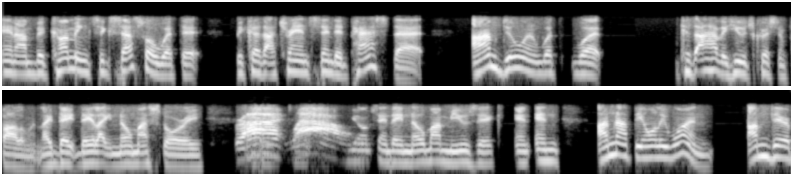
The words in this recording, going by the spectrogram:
and I'm becoming successful with it because I transcended past that. I'm doing what what because I have a huge Christian following. Like they they like know my story. Right. Wow. You know what I'm saying? They know my music, and and I'm not the only one. I'm their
